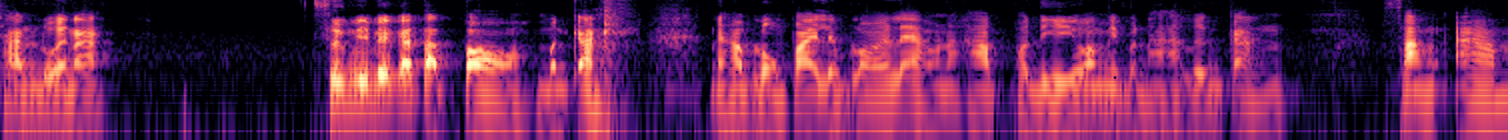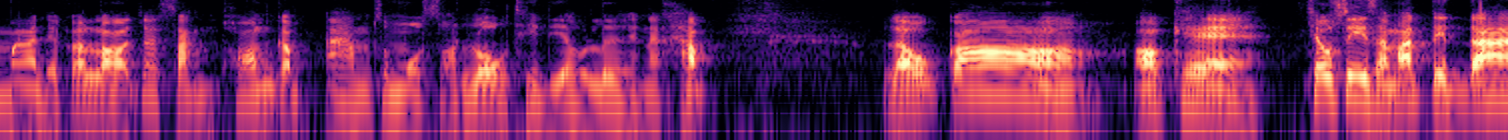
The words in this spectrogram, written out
ชั่นด้วยนะ ซึ่งพี่เบก็ตัดต่อเหมือนกันนะครับ ลงไปเรียบร้อยแล้วนะครับ พอดีว่ามีปัญหาเรื่องการ สั่งอาร์มมาเดี๋ยวก็รอจะสั่งพร้อมกับอาร์มสโมสรโลกทีเดียวเลยนะครับ แล้วก็โอเคเชลซีสามารถติดได้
